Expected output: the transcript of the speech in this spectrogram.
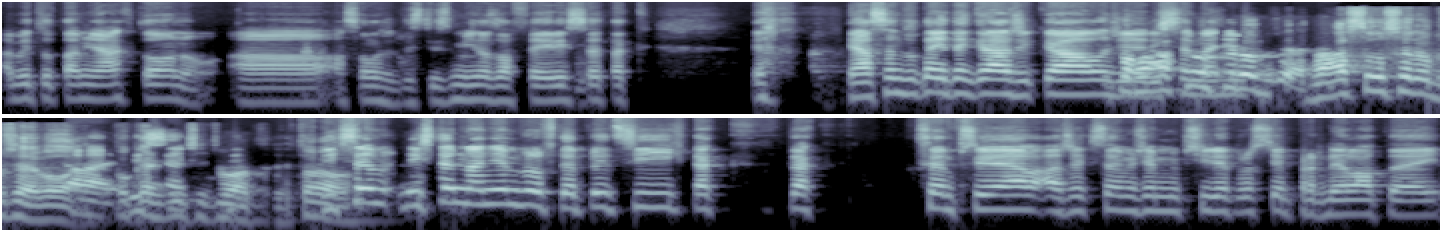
aby to tam nějak to, no. A, a samozřejmě, ty jsi zmínil za Fejrise, tak já jsem to tady tenkrát říkal, že když jsem na něm... Se dobře, hlásil se dobře, vole, Ale, po když, jsem, situaci. To když, jsem, když jsem na něm byl v Teplicích, tak, tak jsem přijel a řekl jsem, že mi přijde prostě prdelatej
